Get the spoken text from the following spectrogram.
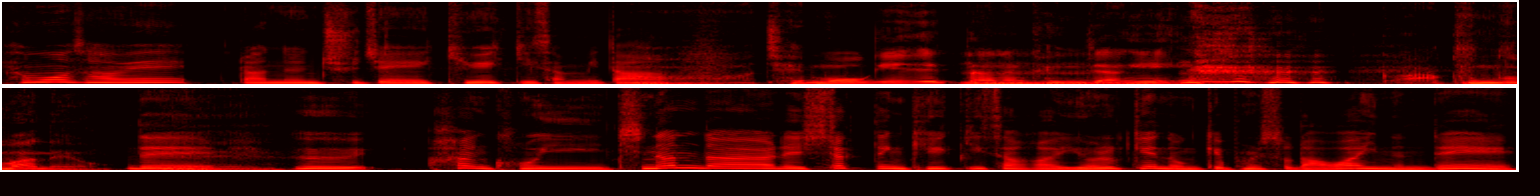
혐오 사회라는 주제의 기획 기사입니다. 아, 제목이 일단은 음. 굉장히 아, 궁금하네요. 네. 예. 그한 거의 지난달에 시작된 기획 기사가 10개 넘게 벌써 나와 있는데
